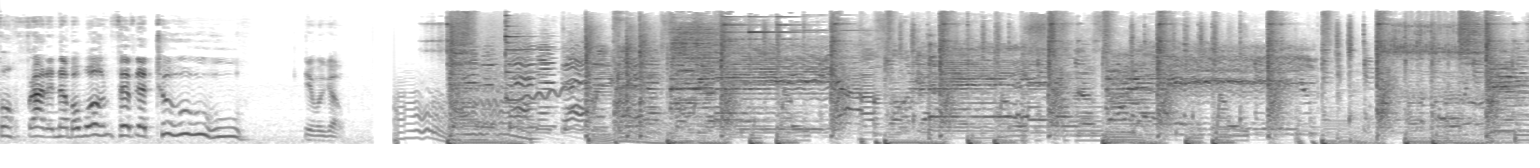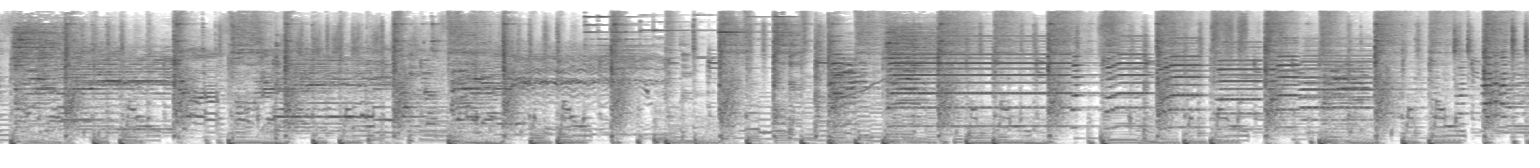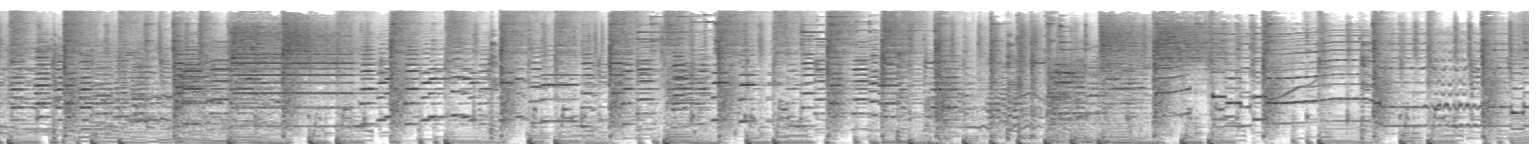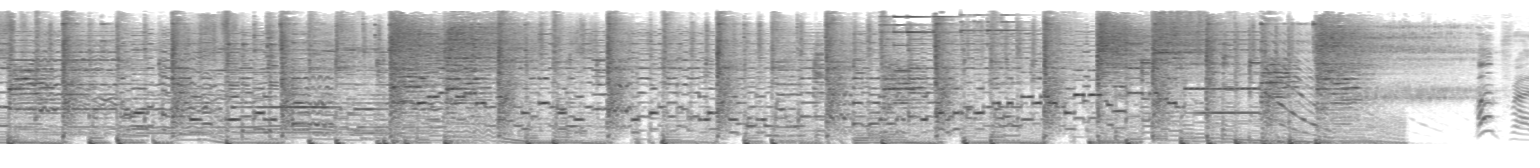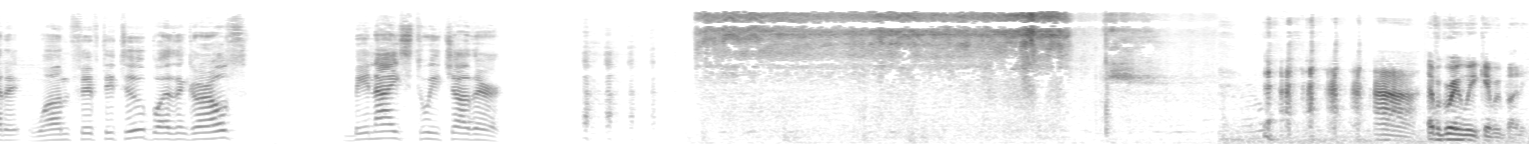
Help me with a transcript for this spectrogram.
Funk Friday number 152. Here we go. Friday 152, boys and girls. Be nice to each other. Have a great week, everybody.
